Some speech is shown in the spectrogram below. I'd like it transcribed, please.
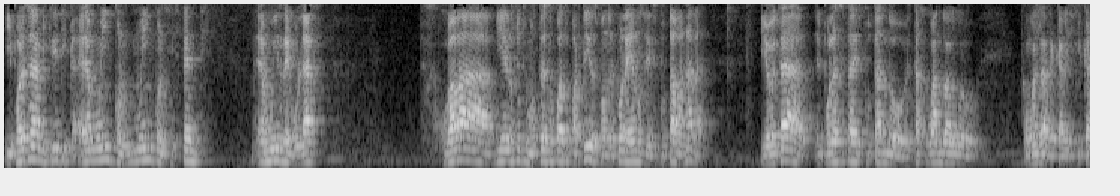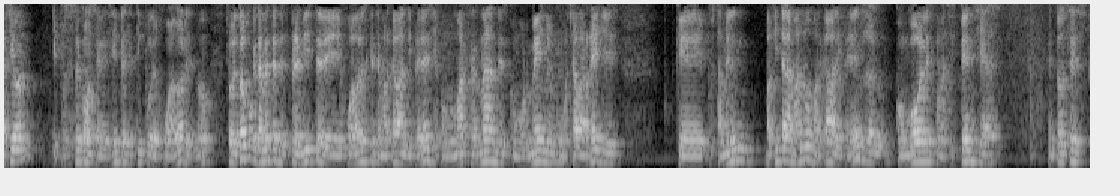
Y por eso era mi crítica, era muy, muy inconsistente, era muy irregular. Jugaba bien los últimos tres o cuatro partidos, cuando el Puebla ya no se disputaba nada. Y ahorita el Puebla se está disputando, está jugando algo como es la recalificación, y pues es cuando se necesita ese tipo de jugadores, ¿no? Sobre todo porque también te desprendiste de jugadores que te marcaban diferencia, como Omar Fernández, como Ormeño, como Chava Reyes, que pues también bajita la mano marcaba diferencia, Claro. con goles, con asistencias. Entonces,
